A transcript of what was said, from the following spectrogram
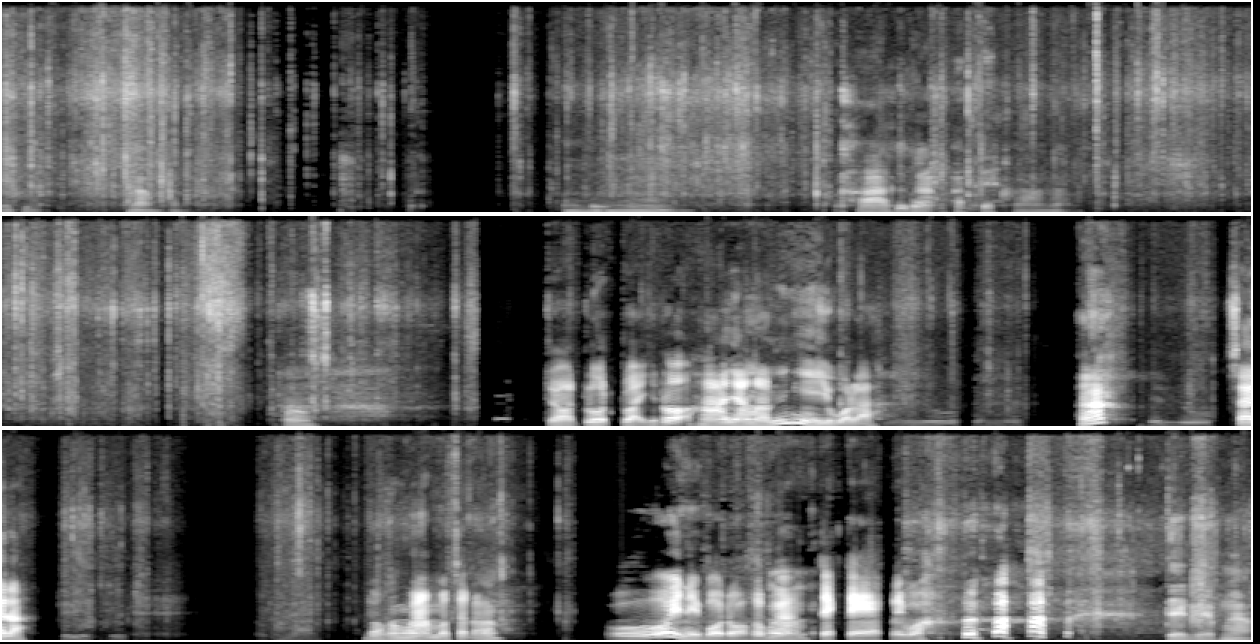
นี่คุณงามขนาดอืมขาคืองามครับเด้ขางามอ้าวจอดรถไว้เลาะหาอย่างนั้นมีอยู่บ่ล่ะฮะใช่ล่ะ ดอกงามๆมาสันเนาะโอ้ย นี่บ่ดอกงามๆแตกๆเลยบ่แตกแบบงาม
